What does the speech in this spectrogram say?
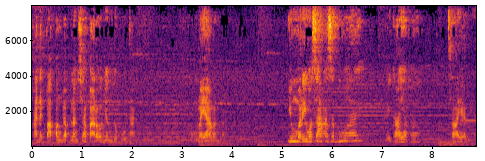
Baka nagpapanggap lang siya para wag niyong dukutan. Kung mayaman pa. Yung mariwasa ka sa buhay, may kaya ka, trial yan.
